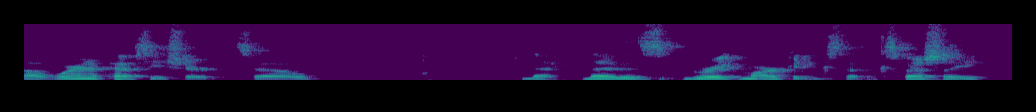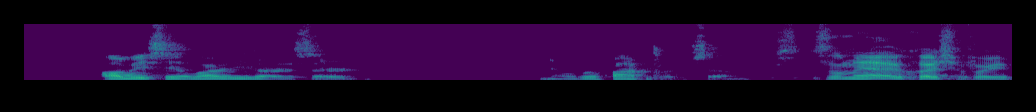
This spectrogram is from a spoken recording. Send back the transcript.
uh, wearing a Pepsi shirt. So that that is great marketing stuff, especially obviously a lot of these artists are you know real popular. So So let me ask a question for you.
